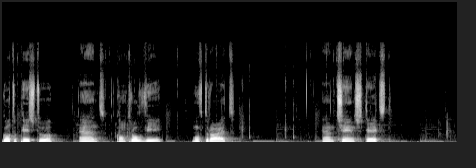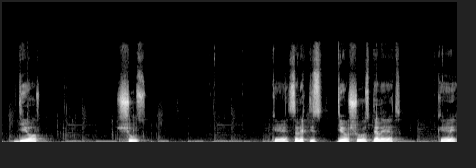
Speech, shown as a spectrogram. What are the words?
go to page 2 and control v move to right and change text Dior shoes okay select this Dior shoes delete. Okay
